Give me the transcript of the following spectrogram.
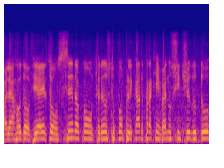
Olha, a rodovia Ayrton Senna com um trânsito complicado para quem vai no sentido do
